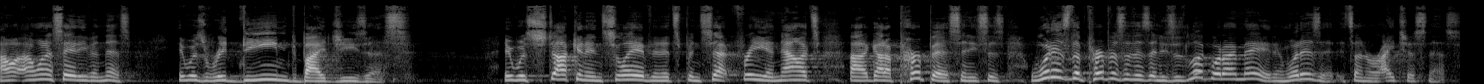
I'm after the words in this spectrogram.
I, I want to say it even this it was redeemed by Jesus. It was stuck and enslaved and it's been set free and now it's uh, got a purpose. And he says, What is the purpose of this? And he says, Look what I made. And what is it? It's unrighteousness.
